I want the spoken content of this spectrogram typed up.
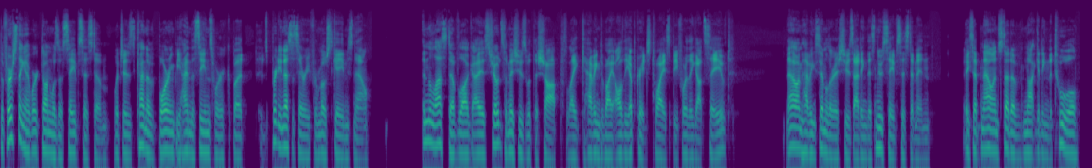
The first thing I worked on was a save system, which is kind of boring behind the scenes work, but it's pretty necessary for most games now. In the last devlog, I showed some issues with the shop, like having to buy all the upgrades twice before they got saved. Now I'm having similar issues adding this new save system in. Except now instead of not getting the tool,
